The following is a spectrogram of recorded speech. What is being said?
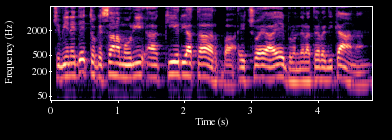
Ci viene detto che Sara morì a Kiryat Arba, e cioè a Hebron, nella terra di Canaan.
